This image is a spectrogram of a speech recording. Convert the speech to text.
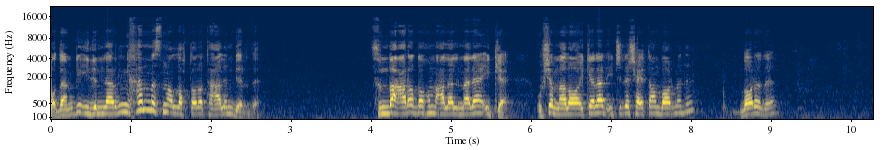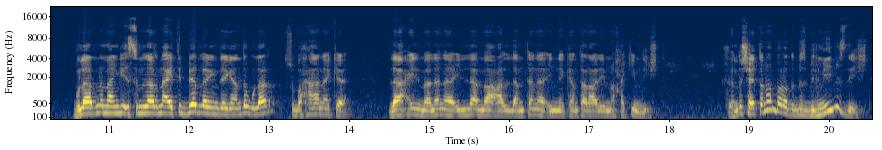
Odamga ilmlarning hammasini alloh taolo ta'lim berdi. Sumba aradahum alal malaika. O'sha maloikalar ichida shayton bormidi? Bor edi bularni menga ismlarini aytib berlaring deganda ular subhanaka la ilma lana illa ma 'allamtana innaka antal alimul hakim deyishdi. Shunda shayton ham boradi biz bilmaymiz deyishdi.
